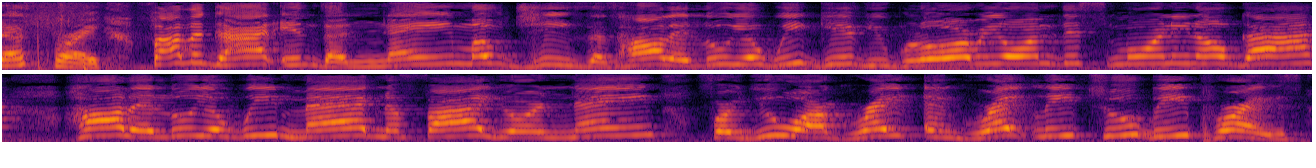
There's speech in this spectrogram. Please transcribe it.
us pray. Father God, in the name of Jesus, hallelujah, we give you glory on this morning, oh God. Hallelujah. We magnify your name for you are great and greatly to be praised.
